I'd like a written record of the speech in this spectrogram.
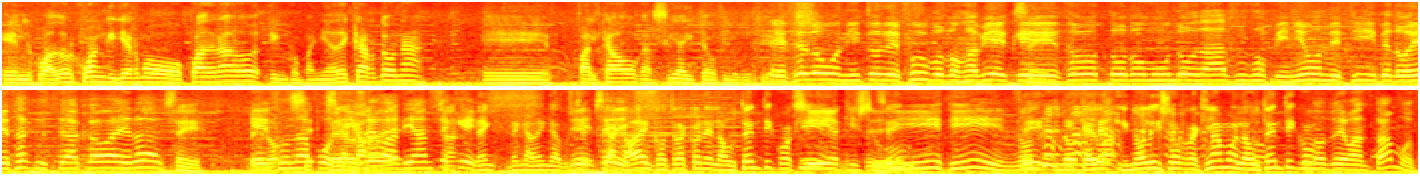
el jugador Juan Guillermo Cuadrado en compañía de Cardona, eh, Falcao García y Teófilo Gutiérrez. Eso es lo bonito del fútbol, don Javier, que Sí. eso todo mundo da sus opiniones, sí, pero esa que usted acaba de dar Sí. es una se- posible se variante que... ven- venga, venga, usted Sí, se sí. acaba de encontrar con el auténtico aquí. Sí, aquí estoy. Sí, sí, no- Sí, nos ¿y, le- no le hizo reclamo el auténtico? Nos levantamos.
